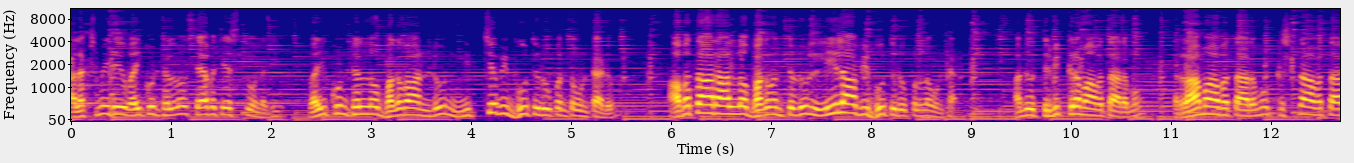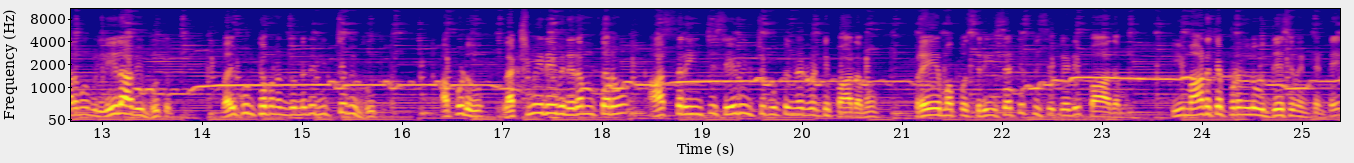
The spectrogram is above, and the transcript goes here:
ఆ లక్ష్మీదేవి వైకుంఠంలో సేవ చేస్తూ ఉన్నది. వైకుంఠంలో భగవానుడు నిత్య విభూతి రూపంతో ఉంటాడు. అవతారాల్లో భగవంతుడు లీలా విభూతి రూపంలో ఉంటాడు. అందుకు త్రివిక్రమావతారము రామావతారము కృష్ణావతారము లీలా విభూతులు. వైకుంఠమునందున్నది నిత్య విభూతి. అప్పుడు లక్ష్మీదేవి నిరంతరం ఆశ్రయించి సేవించుకుంటున్నటువంటి పాదము ప్రేమపు శ్రీశతి పిసికెడి పాదము. ఈ మాట చెప్పడంలో ఉద్దేశం ఏంటంటే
